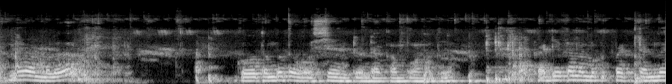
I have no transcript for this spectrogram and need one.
ഇന്ന് നമ്മൾ ഗോതമ്പ് ദോശയാണ് ഉണ്ടാക്കാൻ പോകുന്നത് കടിയൊക്കെ നമുക്ക് പെട്ടെന്ന്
